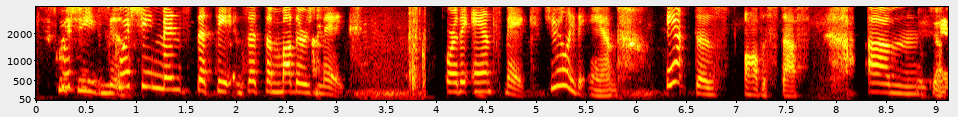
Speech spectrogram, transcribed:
squishy mint? squishy mints that the that the mothers make or the aunts make it's usually the aunt. Aunt does all the stuff um Okay.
